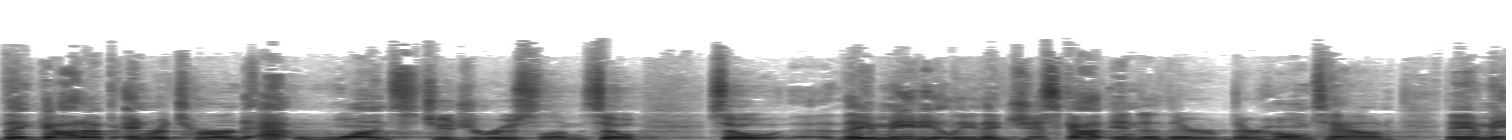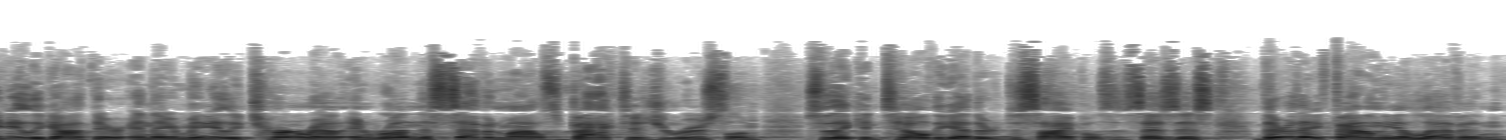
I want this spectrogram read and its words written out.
They got up and returned at once to Jerusalem. So, so uh, they immediately, they just got into their, their hometown. They immediately got there and they immediately turn around and run the seven miles back to Jerusalem so they can tell the other disciples. It says this, there they found the eleven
